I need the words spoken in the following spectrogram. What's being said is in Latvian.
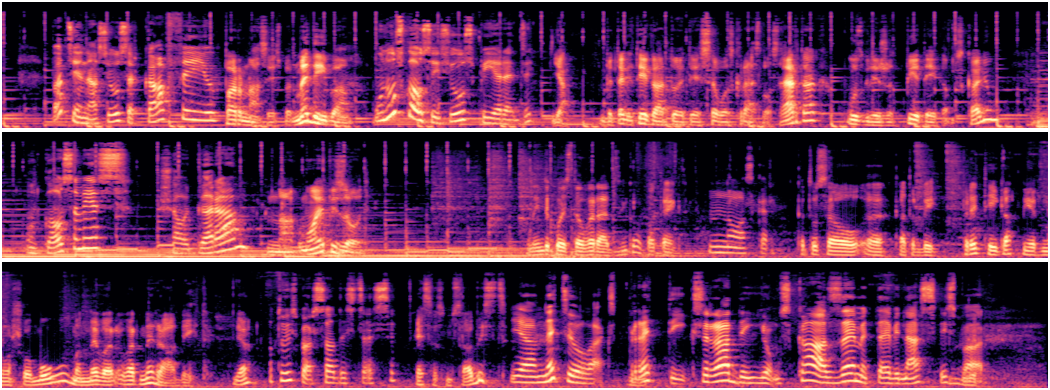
Pacienās jūs ar kafiju Parunāsies par medībām. un uzklausīs jūsu pieredzi. Jā, bet tagad iekārtojieties savos krēslos ērtāk, uzgriežat pietiekamu skaļumu. Un klausamies šaut garām Nākamo epizodi. Linda, ko es tev varētu zin, ko pateikt? Noskar. Ka tu savu, eh, kā tur bija, pretīgi apmierinošo mūlu man nevar var nerādīt. Ja? Un tu vispār sadists esi. Es esmu sadists. Jā, necilvēks, pretīgs radījums. Kā zeme tevi nes vispār?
